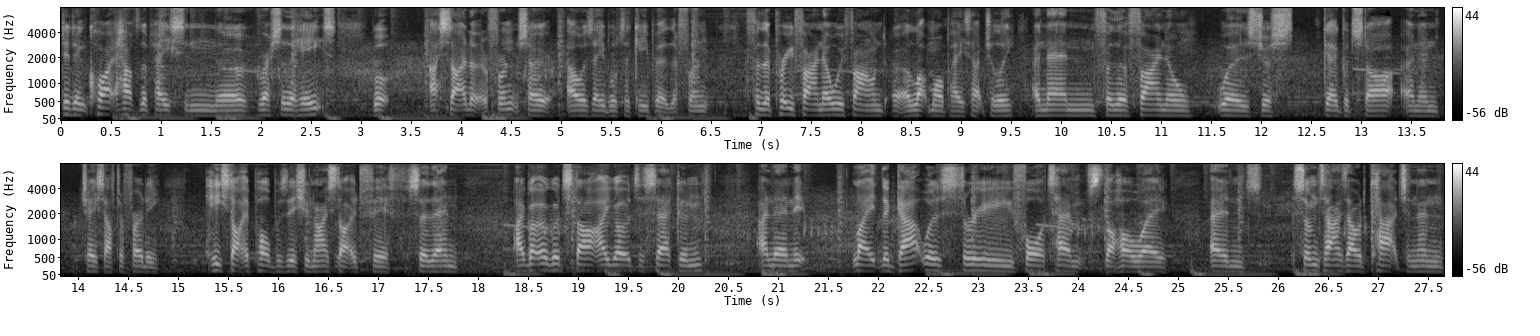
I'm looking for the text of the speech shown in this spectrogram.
didn't quite have the pace in the rest of the heats, but I started at the front, so I was able to keep it at the front. For the pre-final, we found a lot more pace actually, and then for the final was just get a good start and then chase after Freddie. He started pole position, I started fifth, so then I got a good start, I got to second, and then it, like the gap was three, four tenths the whole way, and sometimes I would catch and then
